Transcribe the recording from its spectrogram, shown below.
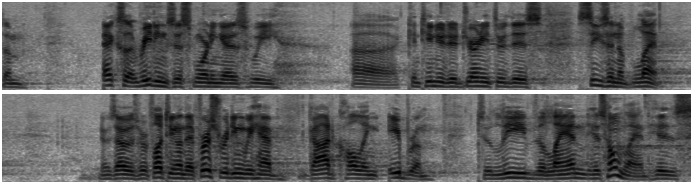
Some excellent readings this morning as we uh, continue to journey through this season of Lent. As I was reflecting on that first reading, we have God calling Abram to leave the land, his homeland, his,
